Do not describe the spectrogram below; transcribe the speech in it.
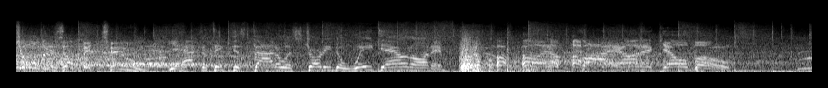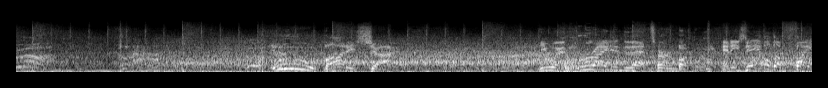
shoulders up at two. You have to think this battle is starting to weigh down on him. And a bionic elbow. Ooh, body shot. He went right into that turnbuckle. And he's able to fight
